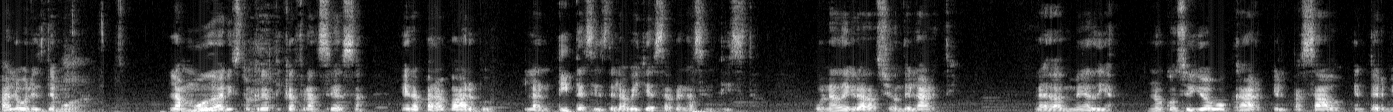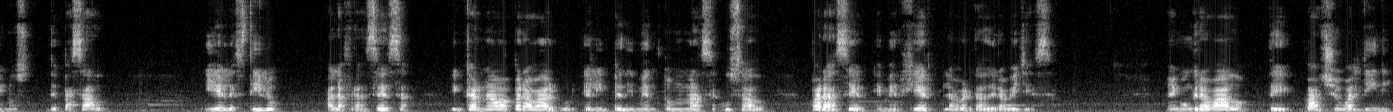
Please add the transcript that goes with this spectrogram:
valores de moda. La moda aristocrática francesa era para Barbour la antítesis de la belleza renacentista, una degradación del arte. La Edad Media no consiguió evocar el pasado en términos de pasado, y el estilo, a la francesa, encarnaba para Barbour el impedimento más acusado para hacer emerger la verdadera belleza. En un grabado de Baccio Baldini,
